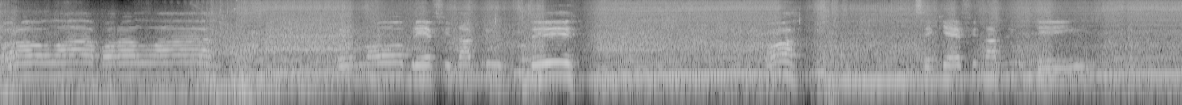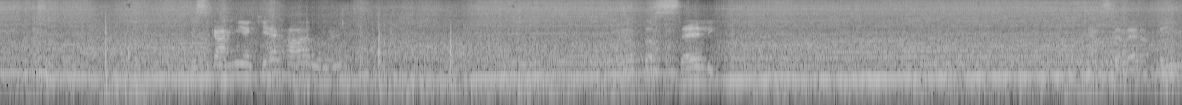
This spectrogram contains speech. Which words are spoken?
Bora lá, bora lá. Meu nobre FWD. Ó. Oh. Esse aqui é FWD, hein? Esse carrinho aqui é raro, né? Toyota Celica. Acelera bem.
